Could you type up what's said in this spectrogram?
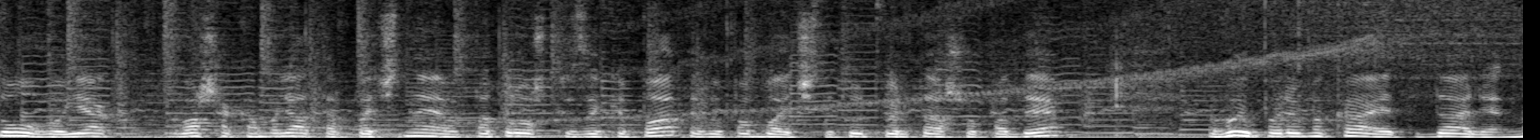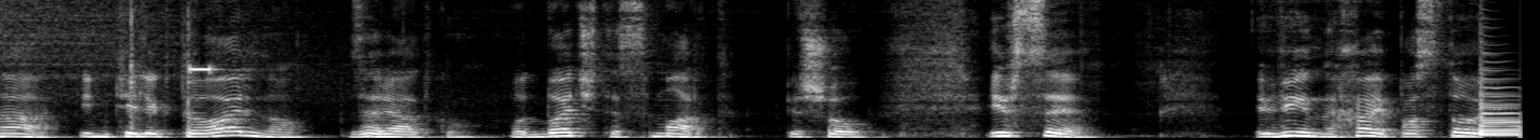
того, як ваш акумулятор почне потрошки закипати, ви побачите, тут вольтаж упаде, ви перемикаєте далі на інтелектуальну зарядку. От бачите, смарт пішов. І все. Він хай постоїть.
